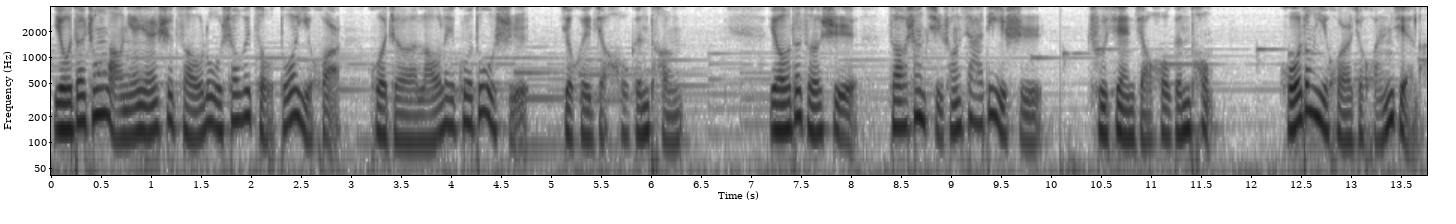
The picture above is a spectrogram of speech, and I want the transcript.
有的中老年人是走路稍微走多一会儿，或者劳累过度时，就会脚后跟疼。有的则是早上起床下地时，出现脚后跟痛，活动一会儿就缓解了。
